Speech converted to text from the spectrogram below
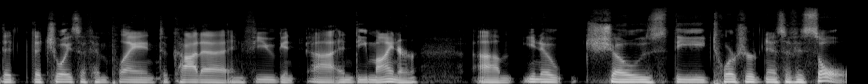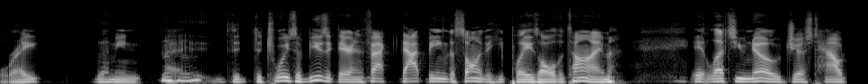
The the choice of him playing toccata and fugue and, uh, and D minor, um, you know, shows the torturedness of his soul. Right. I mean, uh, the the choice of music there, and in fact, that being the song that he plays all the time, it lets you know just how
